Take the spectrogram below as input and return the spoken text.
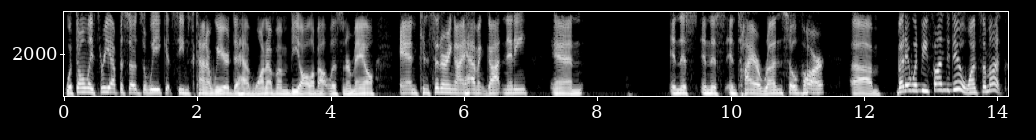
With only three episodes a week, it seems kind of weird to have one of them be all about listener mail. And considering I haven't gotten any and in this, in this entire run so far, um, but it would be fun to do once a month.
